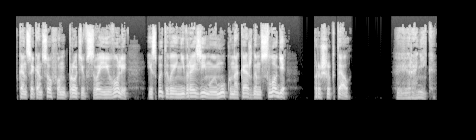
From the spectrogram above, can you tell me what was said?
В конце концов, он против своей воли, испытывая невыразимую муку на каждом слоге, прошептал. «Вероника!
